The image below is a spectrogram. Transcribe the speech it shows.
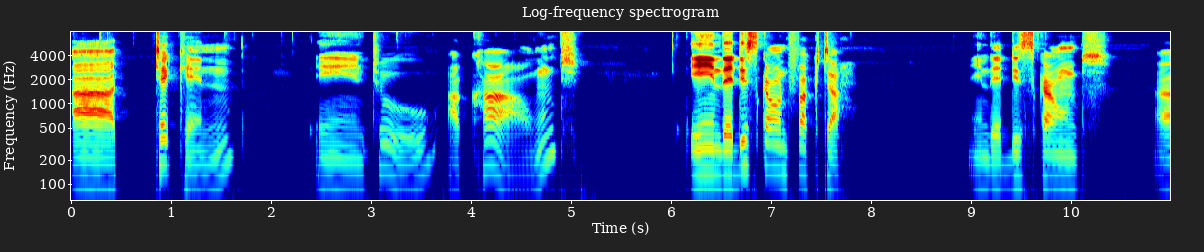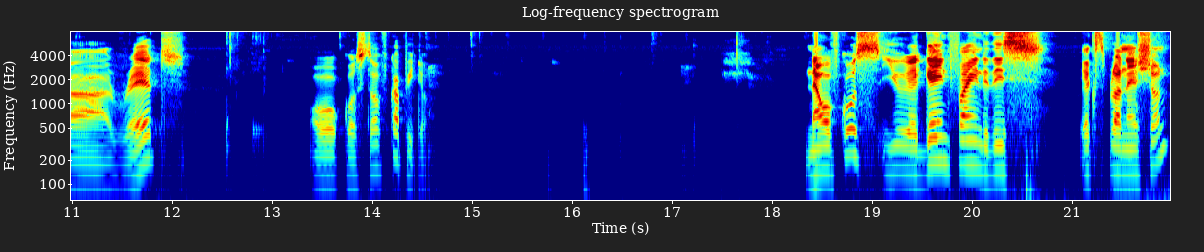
are taken into account in the discount factor in the discount uh, rate or cost of capital Now, of course, you again find this explanation.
